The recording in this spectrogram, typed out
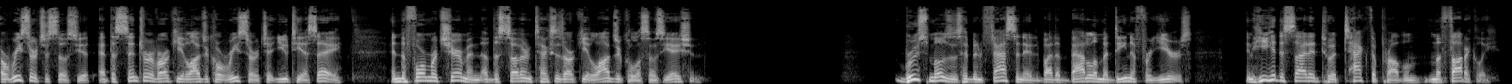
a research associate at the Center of Archaeological Research at UTSA and the former chairman of the Southern Texas Archaeological Association. Bruce Moses had been fascinated by the Battle of Medina for years, and he had decided to attack the problem methodically.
